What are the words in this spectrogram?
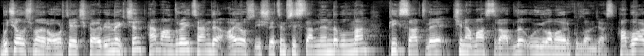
Bu çalışmaları ortaya çıkarabilmek için hem Android hem de iOS işletim sistemlerinde bulunan PixArt ve KineMaster adlı uygulamaları kullanacağız. Ha bu arada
